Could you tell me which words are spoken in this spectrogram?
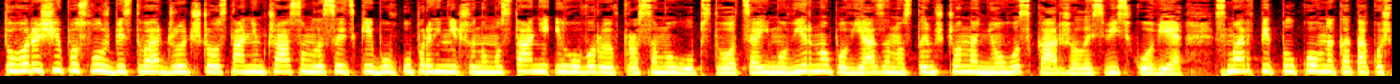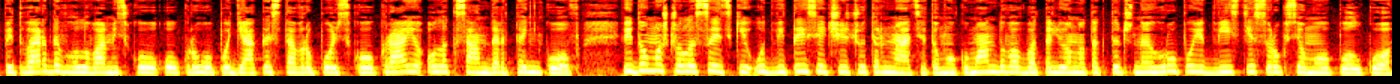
Товариші по службі стверджують, що останнім часом Лисицький був у пригніченому стані і говорив про самогубство. Це ймовірно пов'язано з тим, що на нього скаржились військові. Смерть підполковника також підтвердив голова міського округу подяки Ставропольського краю Олександр Теньков. Відомо, що Лисицький у 2014-му командував батальйонно-тактичною групою 247-го полку,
